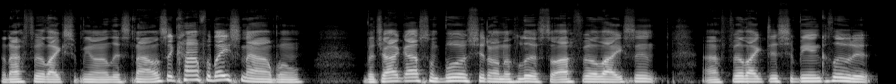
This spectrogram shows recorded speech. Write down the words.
that I feel like should be on the list now. It's a compilation album, but y'all got some bullshit on the list, so I feel like since I feel like this should be included.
